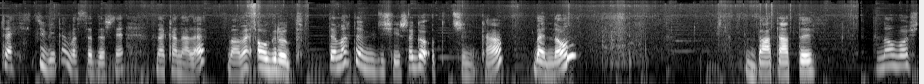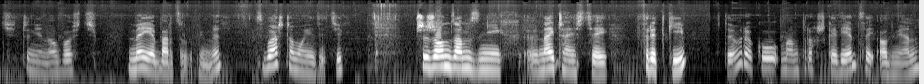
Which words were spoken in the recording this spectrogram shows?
Cześć, witam Was serdecznie na kanale Mamy Ogród. Tematem dzisiejszego odcinka będą bataty. Nowość czy nie nowość? My je bardzo lubimy, zwłaszcza moje dzieci. Przyrządzam z nich y, najczęściej frytki. W tym roku mam troszkę więcej odmian.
